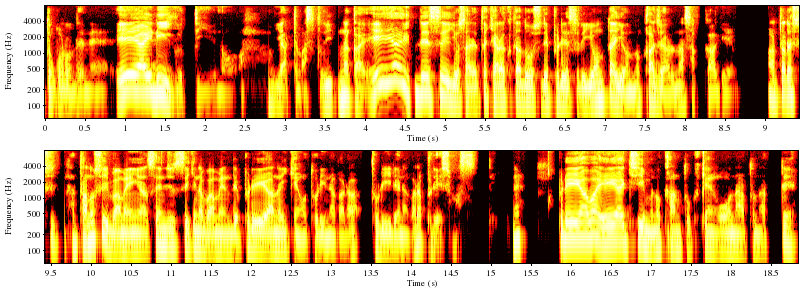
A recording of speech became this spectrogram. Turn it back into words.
ところでね、AI リーグっていうのをやってますと。なんか AI で制御されたキャラクター同士でプレイする4対4のカジュアルなサッカーゲーム。新しい、楽しい場面や戦術的な場面でプレイヤーの意見を取りながら、取り入れながらプレイしますっていうね。プレイヤーは AI チームの監督兼オーナーとなって、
